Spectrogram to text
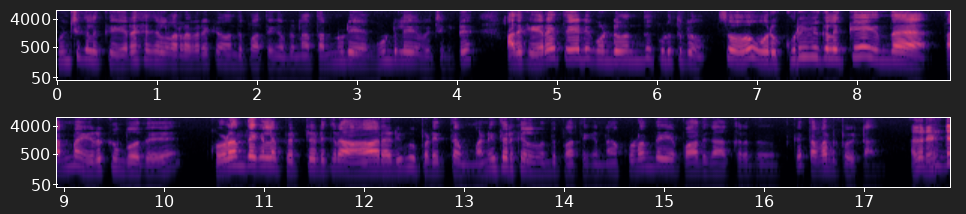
குஞ்சுகளுக்கு இறகுகள் வர்ற வரைக்கும் வந்து பார்த்தீங்க அப்படின்னா தன்னுடைய கூண்டிலேயே வச்சுக்கிட்டு அதுக்கு இறை தேடி கொண்டு வந்து கொடுத்துட்டும் ஸோ ஒரு குருவிகளுக்கே இந்த தன்மை இருக்கும்போது குழந்தைகளை பெற்றெடுக்கிற ஆறறிவு படைத்த மனிதர்கள் வந்து பார்த்தீங்கன்னா குழந்தையை பாதுகாக்கிறதுக்கு தவறு போயிட்டாங்க. அது ரெண்டு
